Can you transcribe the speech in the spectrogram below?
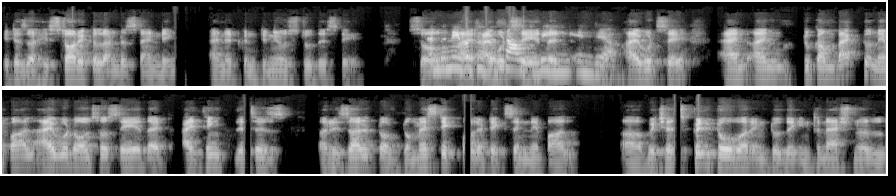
It is a historical understanding and it continues to this day. So and the neighbor to I, the I would south say being that, India. Yeah, I would say, and and to come back to Nepal, I would also say that I think this is a result of domestic politics in Nepal uh, which has spilled over into the international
